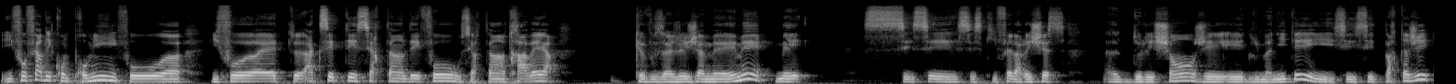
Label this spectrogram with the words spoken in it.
Il faut faire des compromis, il faut euh, il faut être accepter certains défauts ou certains travers que vous allez jamais aimer, mais c'est ce qui fait la richesse euh, de l'échange et, de l'humanité, c'est de partager.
